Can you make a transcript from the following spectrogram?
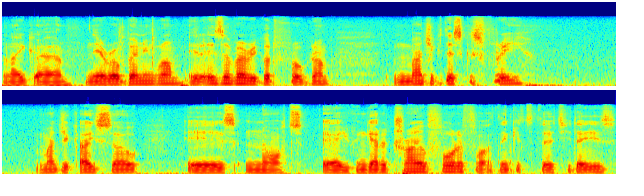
like uh, Nero Burning ROM. It is a very good program. Magic Disc is free. Magic ISO is not. Uh, you can get a trial for it for I think it's 30 days,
